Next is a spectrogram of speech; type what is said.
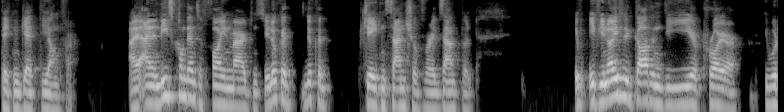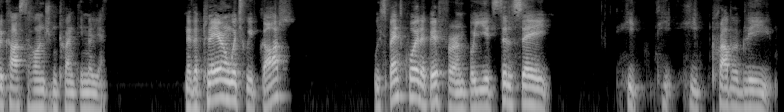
they can get de Jong for. And, and these come down to fine margins. So you look at look at Jadon Sancho, for example. If, if United got him the year prior, he would have cost 120 million. Now, the player in which we've got, we spent quite a bit for him, but you'd still say he he probably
